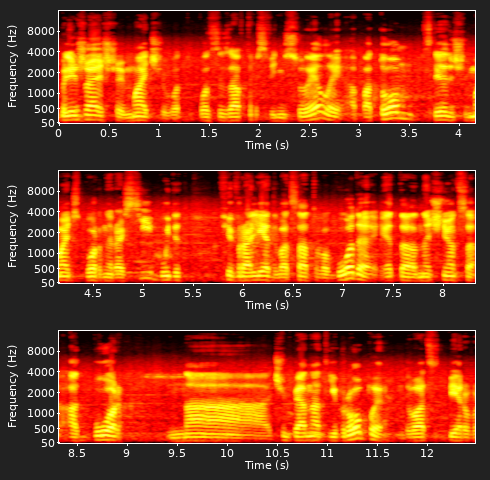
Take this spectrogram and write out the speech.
ближайшие матчи вот послезавтра с Венесуэлой, а потом следующий матч сборной России будет в феврале 2020 года. Это начнется отбор на чемпионат Европы 2021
